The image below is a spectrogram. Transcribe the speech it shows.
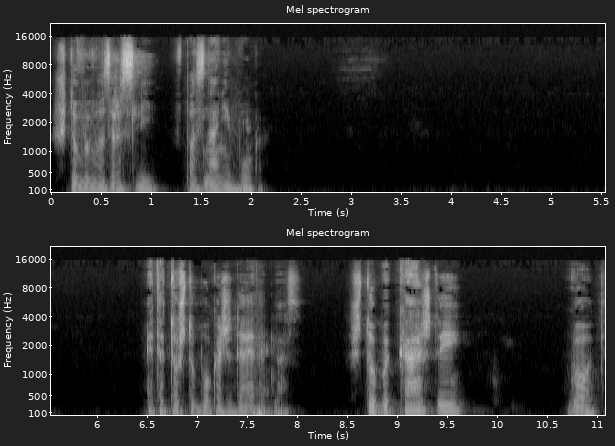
что вы возросли в познании Бога? Это то, что Бог ожидает от нас. Чтобы каждый год,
